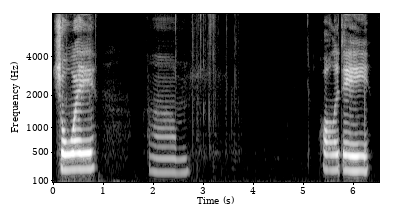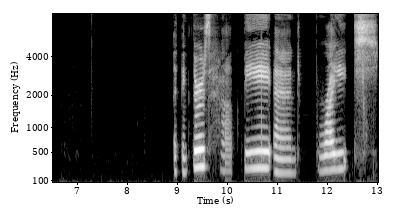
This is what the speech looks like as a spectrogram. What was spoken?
joy, um, holiday. I think there's happy and bright.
